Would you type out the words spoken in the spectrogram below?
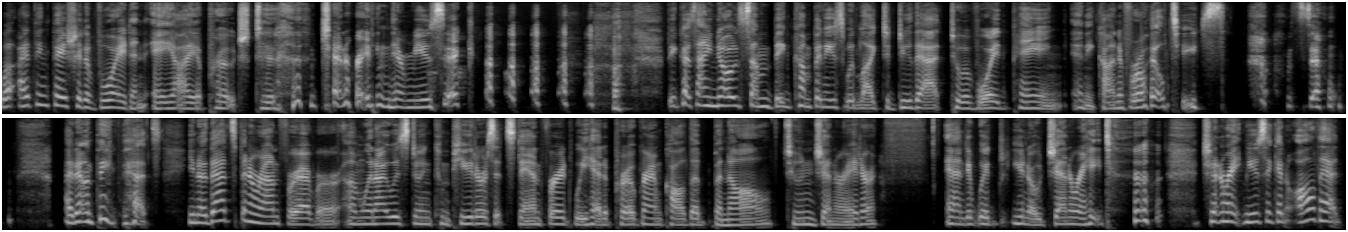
Well, I think they should avoid an AI approach to generating their music. because I know some big companies would like to do that to avoid paying any kind of royalties. so I don't think that's, you know, that's been around forever. Um, when I was doing computers at Stanford, we had a program called the Banal Tune Generator. And it would, you know, generate generate music and all that.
